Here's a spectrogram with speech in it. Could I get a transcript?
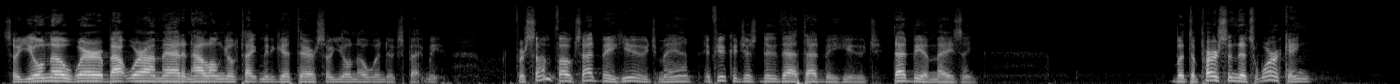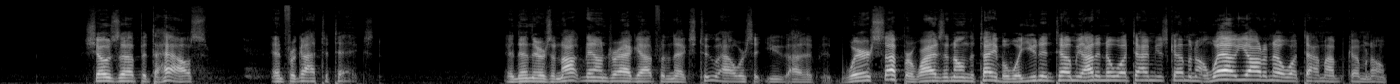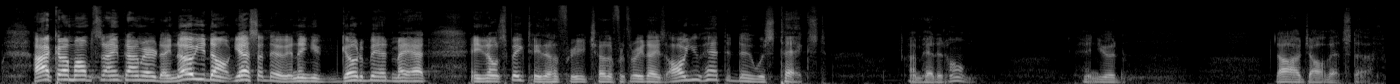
So you'll know where about where I'm at and how long it'll take me to get there, so you'll know when to expect me. For some folks, that'd be huge, man. If you could just do that, that'd be huge. That'd be amazing. But the person that's working shows up at the house and forgot to text. And then there's a knockdown drag out for the next two hours that you, uh, where's supper? Why isn't it on the table? Well, you didn't tell me. I didn't know what time you was coming home. Well, you ought to know what time I'm coming home. I come home the same time every day. No, you don't. Yes, I do. And then you go to bed mad and you don't speak to each other for three days. All you had to do was text, I'm headed home. And you'd dodge all that stuff.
